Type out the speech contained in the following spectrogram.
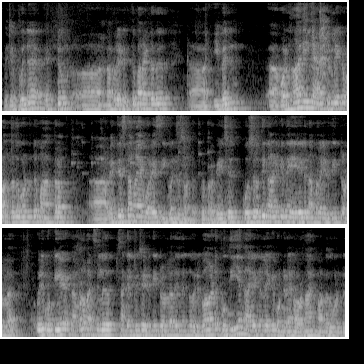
ഇപ്പൊ ചെപ്പുവിന് ഏറ്റവും നമ്മൾ എടുത്തു പറയേണ്ടത് ഇവൻ ഒർഹാൻ ഈ ക്യാരക്ടറിലേക്ക് വന്നത് കൊണ്ട് മാത്രം വ്യത്യസ്തമായ കുറെ സീക്വൻസസ് ഉണ്ട്. ഇപ്പൊ പ്രത്യേകിച്ച് കുസൃതി കാണിക്കുന്ന ഏരിയയിൽ നമ്മൾ എഴുതിയിട്ടുള്ള ഒരു കുട്ടിയെ നമ്മുടെ മനസ്സിൽ സങ്കല്പിച്ച് എഴുതിയിട്ടുള്ളതിൽ നിന്ന് ഒരുപാട് പുതിയ കാര്യങ്ങളിലേക്ക് കൊണ്ടുവരാൻ ഒർഹാൻ വന്നതുകൊണ്ട്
